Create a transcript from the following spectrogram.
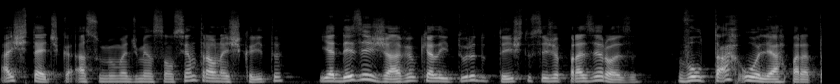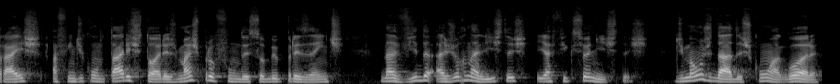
a estética assume uma dimensão central na escrita e é desejável que a leitura do texto seja prazerosa. Voltar o olhar para trás a fim de contar histórias mais profundas sobre o presente da vida a jornalistas e a ficcionistas. De mãos dadas com o agora,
